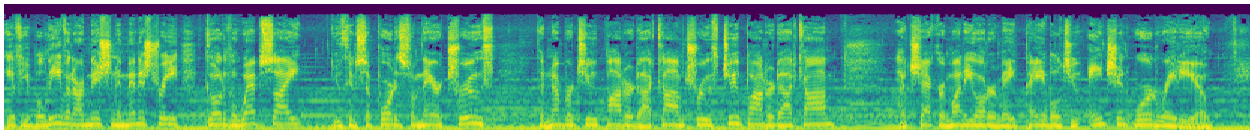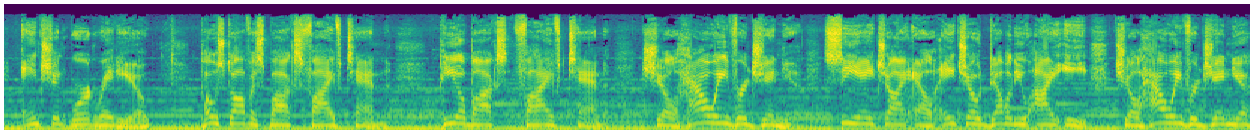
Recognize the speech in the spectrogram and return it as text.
If you believe in our mission and ministry, go to the website. You can support us from there. Truth, the number two ponder.com, truth2ponder.com. A check or money order made payable to Ancient Word Radio, Ancient Word Radio, Post Office Box 510, P.O. Box 510, Chilhowie, Virginia, C H I L H O W I E, Chilhowie, Virginia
